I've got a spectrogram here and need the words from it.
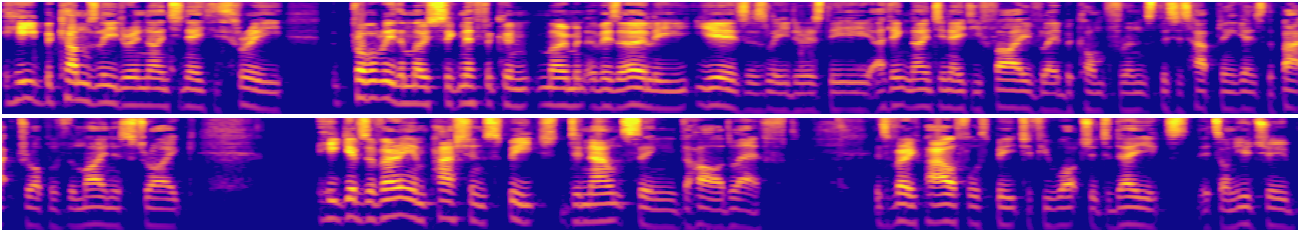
he becomes leader in 1983 probably the most significant moment of his early years as leader is the, I think, 1985 Labour conference. This is happening against the backdrop of the miners' strike. He gives a very impassioned speech denouncing the hard left. It's a very powerful speech. If you watch it today, it's, it's on YouTube.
